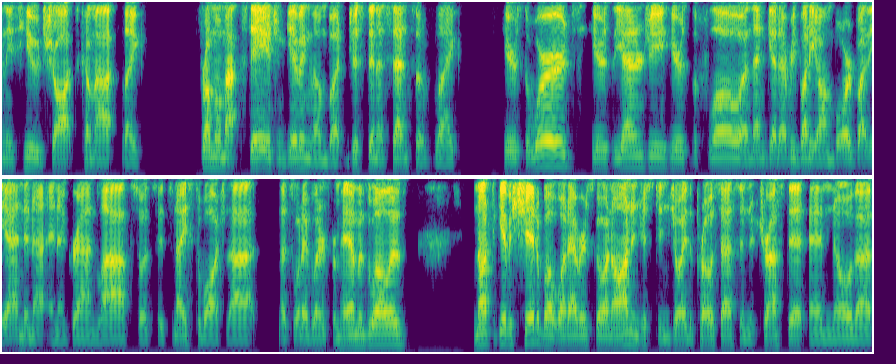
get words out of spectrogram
these huge shots come out like from him at stage and giving them but just in a sense of like here's the words here's the energy here's the flow and then get everybody on board by the end in a in a grand laugh so it's it's nice to watch that that's what I've learned from him as well as not to give a shit about whatever's going on and just enjoy the process and to trust it and know that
